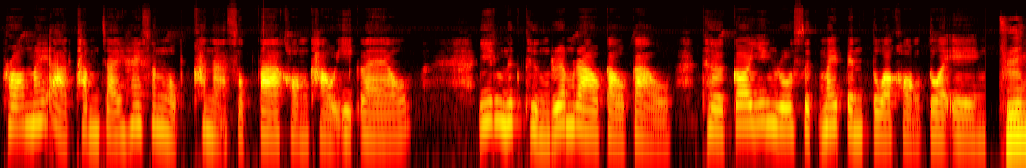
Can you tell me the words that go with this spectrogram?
เพราะไม่อาจทำใจให้สงบขณะสบตาของเขาอีกแล้ว ยิ่งนึกถึงเรื่องราวเก่าๆ เธอก็ยิ่งรู้สึกไม่เป็นตัวของตัวเอง เครื่อง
